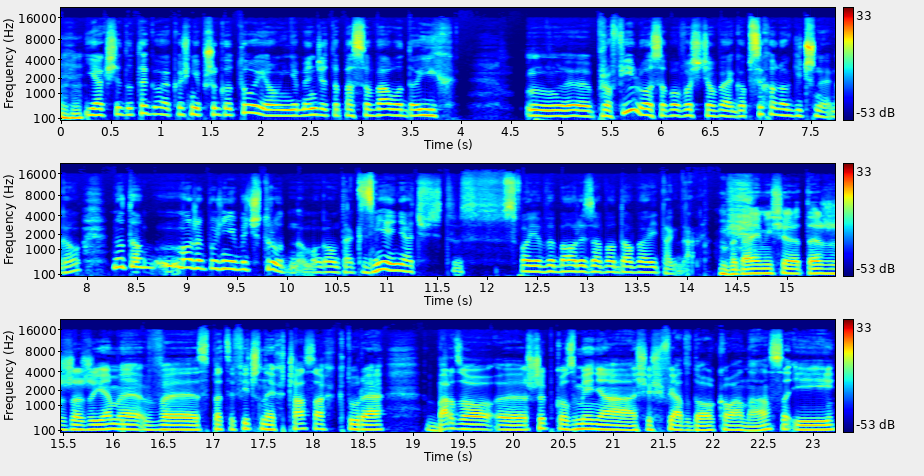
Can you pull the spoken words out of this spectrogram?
Mhm. I jak się do tego jakoś nie przygotują i nie będzie to pasowało do ich profilu osobowościowego, psychologicznego, no to może później być trudno. Mogą tak zmieniać swoje wybory zawodowe i tak dalej. Wydaje mi się też, że żyjemy w specyficznych czasach, które bardzo e, szybko zmienia się świat dookoła nas i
